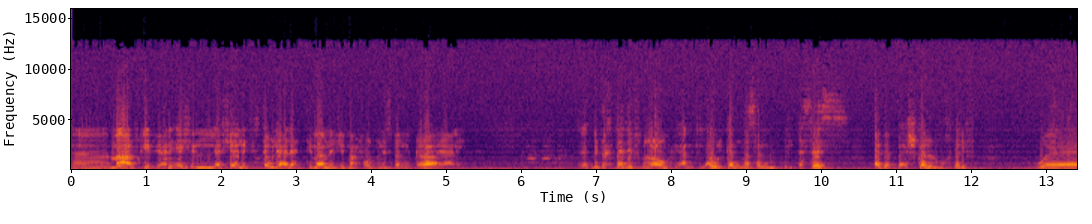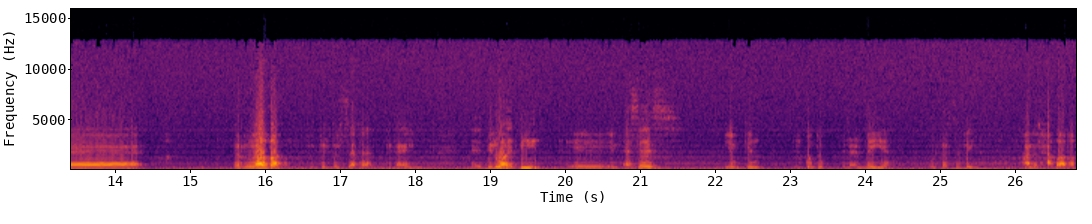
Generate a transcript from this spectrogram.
آه ما أعرف كيف يعني إيش الأشياء اللي تستولي على اهتمام نجيب محفوظ بالنسبة للقراءة يعني؟ بتختلف من العمر. يعني في الأول كان مثلا الأساس أدب بأشكاله المختلفة والرياضة في الفلسفة في العلم. دلوقتي آه، الأساس يمكن الكتب العلمية والفلسفية عن الحضارة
